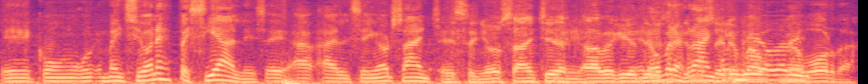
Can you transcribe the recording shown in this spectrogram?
eh, con menciones especiales eh, a- al señor Sánchez. El señor Sánchez, cada vez que yo El tengo hombre ranking. serio, me, día, me aborda.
